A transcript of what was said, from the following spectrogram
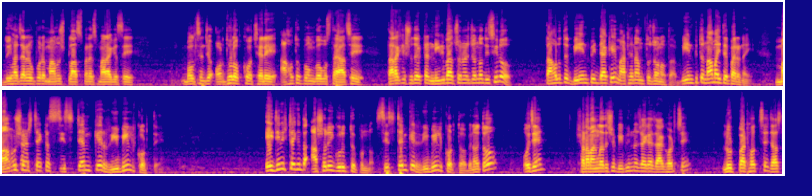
দুই হাজারের উপরে মানুষ প্লাস মাইনাস মারা গেছে, বলছেন যে অর্ধ লক্ষ ছেলে আহত পঙ্গু অবস্থায় আছে, তারা কি শুধু একটা নির্বাচনের জন্য দিছিল? তাহলে তো বিএনপির ডাকে মাঠে নামতো জনতা। বিএনপি তো নামাইতে পারে নাই। মানুষ আসছে একটা সিস্টেমকে রিবিল্ড করতে। এই জিনিসটা কিন্তু আসলেই গুরুত্বপূর্ণ। সিস্টেমকে রিবিল্ড করতে হবে, নয়তো ওই যে সারা বাংলাদেশে বিভিন্ন জায়গায় যা ঘটছে, লুটপাট হচ্ছে জাস্ট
